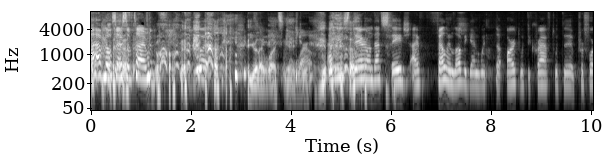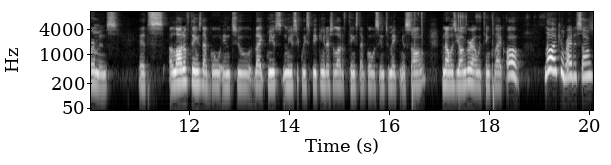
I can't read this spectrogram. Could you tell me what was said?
I have no sense of time. You were like, what? Yeah, it's Wow. true. at least there on that stage, I fell in love again with the art, with the craft, with the performance. It's a lot of things that go into, like mus- musically speaking, there's a lot of things that goes into making a song. When I was younger, I would think like, oh, no, I can write a song.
